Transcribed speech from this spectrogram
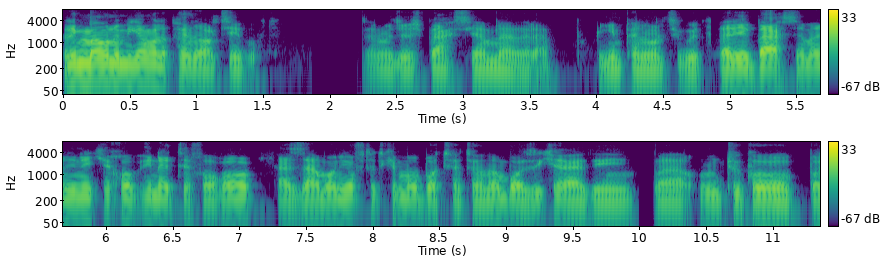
ولی من اونو میگم حالا پنالتی بود. مثلا راجبش بحثی هم ندارم. میگیم پنالتی بود. ولی بحث من اینه که خب این اتفاقا از زمانی افتاد که ما با تتانان بازی کردیم و اون توپو با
